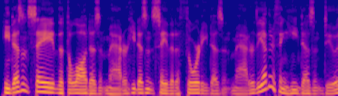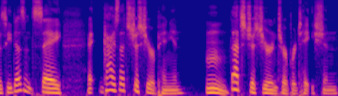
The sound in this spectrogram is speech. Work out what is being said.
He doesn't say that the law doesn't matter. He doesn't say that authority doesn't matter. The other thing he doesn't do is he doesn't say, "Hey, guys, that's just your opinion. Mm. That's just your interpretation.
